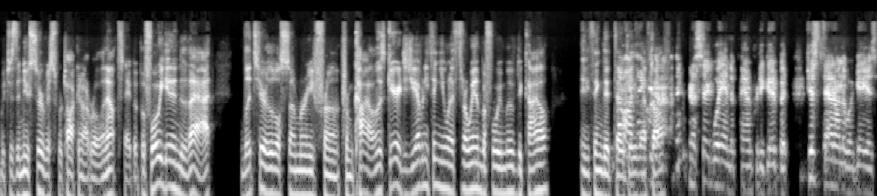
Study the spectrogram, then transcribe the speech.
which is the new service we're talking about rolling out today. But before we get into that, let's hear a little summary from from Kyle. Unless Gary, did you have anything you want to throw in before we move to Kyle? Anything that uh, no, Gay left off? Gonna, I think we're going to segue into Pam pretty good, but just to add on to what Gay is,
